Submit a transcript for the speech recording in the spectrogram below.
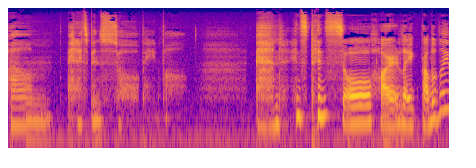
Um, and it's been so and it's been so hard like probably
